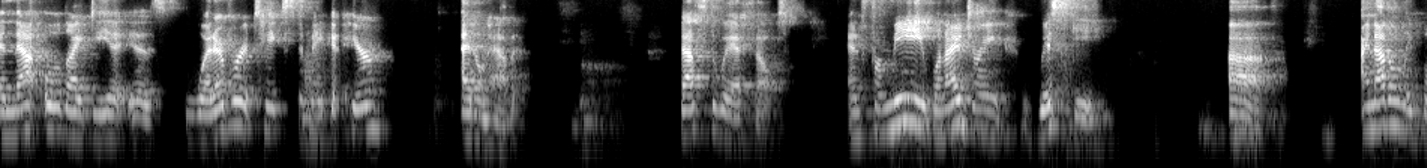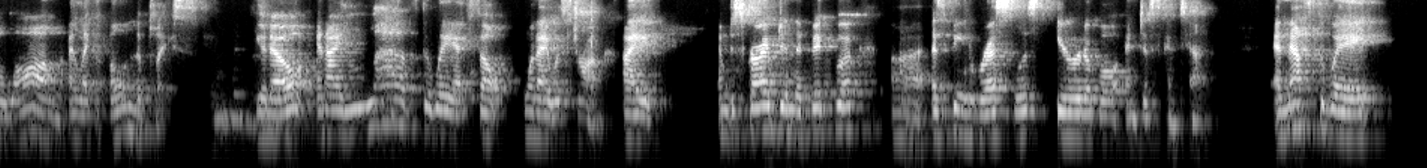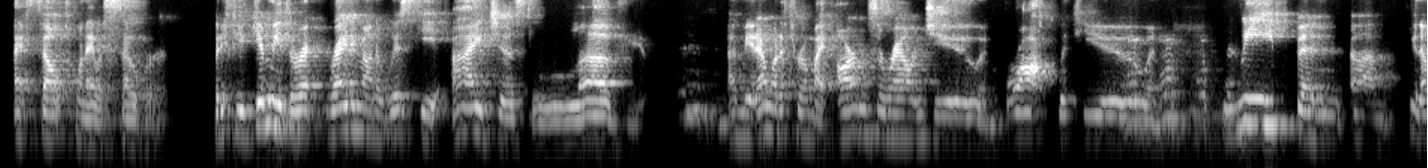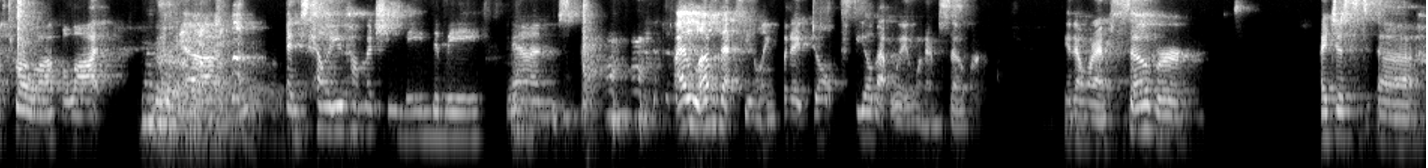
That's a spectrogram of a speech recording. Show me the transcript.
And that old idea is whatever it takes to make it here, I don't have it. That's the way I felt. And for me, when I drink whiskey, uh, I not only belong, I like own the place, you know, and I love the way I felt when I was drunk. I am described in the big book uh, as being restless, irritable, and discontent. And that's the way I felt when I was sober. But if you give me the right, right amount of whiskey, I just love you. I mean, I want to throw my arms around you and rock with you and weep and, um, you know, throw up a lot uh, and tell you how much you mean to me. And I love that feeling, but I don't feel that way when I'm sober. You know, when I'm sober, I just, uh,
